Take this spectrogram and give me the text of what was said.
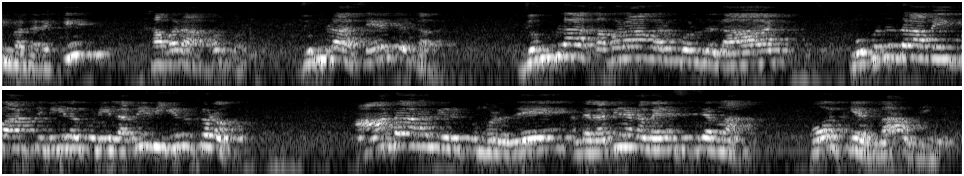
என்பதற்கு கபராக போடும் ஜும்லா சேர்ந்து கபர். ஜும்லா கபரா வரும்பொழுதுதான் பொழுதுதான் பார்த்து மீளக்கூடிய லமீர் இருக்கணும். ஆதாரம் இருக்கும் பொழுது அந்த லமீரை நம்ம என்ன செஞ்சிடலாம்? போக்கிடலாம் அப்படிங்கிறோம்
